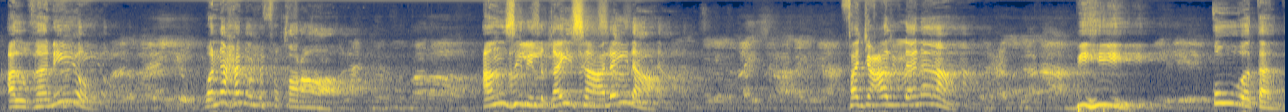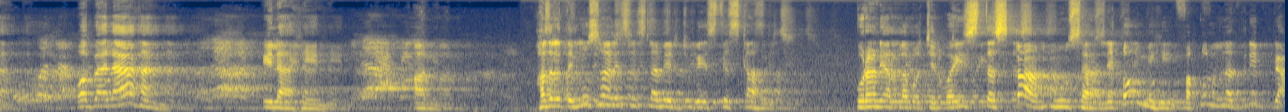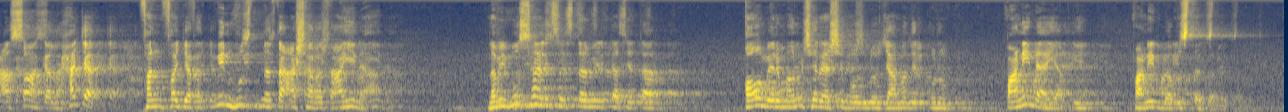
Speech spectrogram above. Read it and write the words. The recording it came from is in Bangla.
الغني ونحن الفقراء. أنزل الغيث علينا فاجعل لنا به কুওয়াতান ওয়া বালাগান ইলাহিন। আমিন। হযরত মুসা আলাইহিস ইসলামের যুগে ইস্তিসকা হয়েছে। কোরআনে আল্লাহ বলছেন, ওয়া ইস্তাসকা মুসা লিকওমিহি ফাকুলনা দ্রিব বিআসাকাল হাজার ফানফাজারাত মিন হুজনাতা আশারাত আইনা। নবী মুসা আলাইহিস ইসলামের কাছে তার কওমের মানুষেরা এসে বলল যে, আমাদের কোনো পানি নাই, আপনি পানির ব্যবস্থা করেন।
